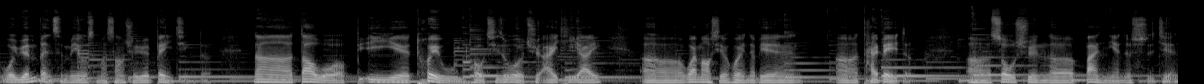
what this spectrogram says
我原本是没有什么商学院背景的。那到我毕业退伍以后，其实我有去 ITI，呃，外贸协会那边，呃，台北的。呃，受训了半年的时间，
